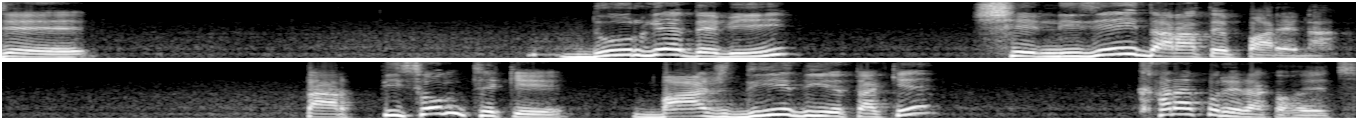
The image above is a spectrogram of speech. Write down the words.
যে, দুর্গা দেবী, সে নিজেই দাঁড়াতে পারে না। তার পিছন থেকে বাঁশ দিয়ে দিয়ে তাকে খাড়া করে রাখা হয়েছে।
